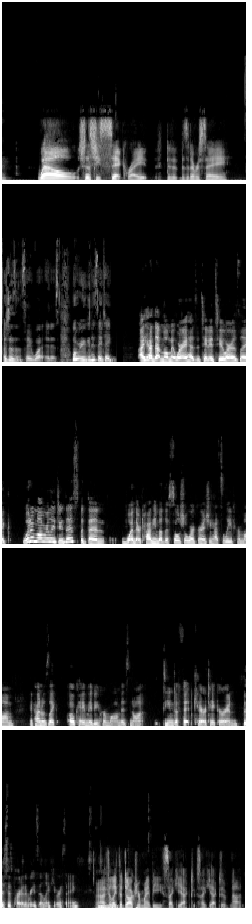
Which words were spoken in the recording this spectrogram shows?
Well, she says she's sick, right? Did it, does it ever say? It doesn't say what it is. What were you going to say, Tae? I had that moment where I hesitated too, where I was like, would a mom really do this? But then when they're talking about the social worker and she has to leave her mom, it kind of was like, okay, maybe her mom is not deemed a fit caretaker, and this is part of the reason, like you were saying. I feel mm-hmm. like the doctor might be psychiatric, psychiatric, not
